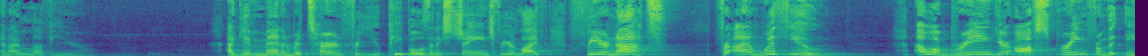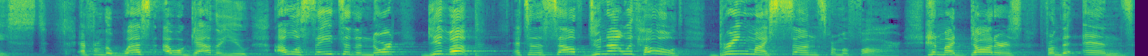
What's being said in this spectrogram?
and I love you. I give men in return for you, peoples in exchange for your life. Fear not, for I am with you. I will bring your offspring from the east, and from the west I will gather you. I will say to the north, Give up and to the south, do not withhold. Bring my sons from afar and my daughters from the ends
